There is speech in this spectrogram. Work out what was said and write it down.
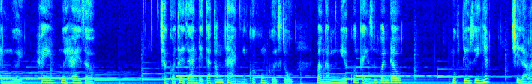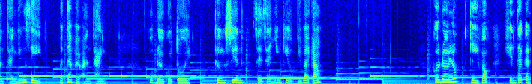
thành 10 hay 12 giờ. Chẳng có thời gian để ta thong thả nhìn qua khung cửa sổ mà ngắm nghía quang cảnh xung quanh đâu. Mục tiêu duy nhất chỉ là hoàn thành những gì mà ta phải hoàn thành. Cuộc đời của tôi thường xuyên xảy ra những kiểu như vậy đó có đôi lúc kỳ vọng khiến ta cảm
